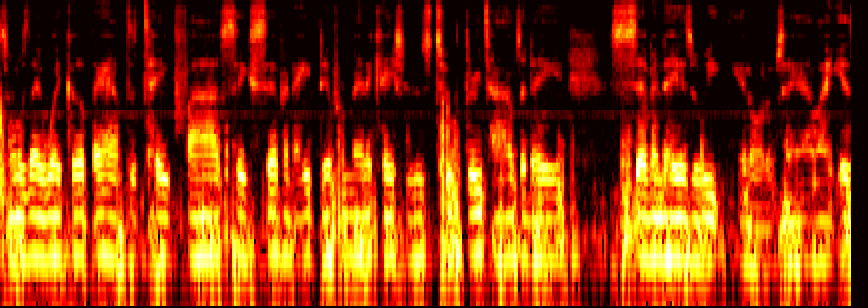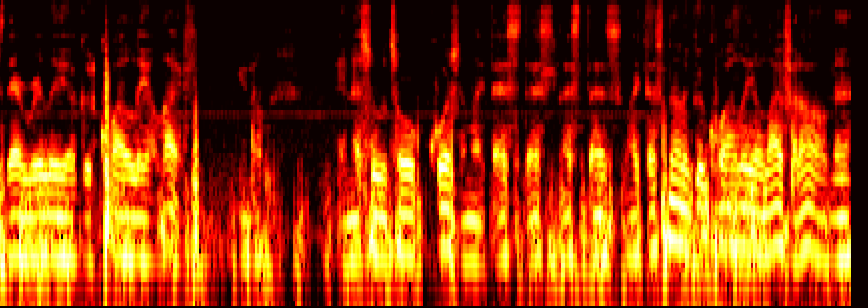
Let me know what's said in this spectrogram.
as soon as they wake up, they have to take five, six, seven, eight different medications two, three times a day, seven days a week. You know what I'm saying? Like, is that really a good quality of life? You know? And that's a rhetorical question. Like that's that's that's that's like that's not a good quality of life at all, man.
